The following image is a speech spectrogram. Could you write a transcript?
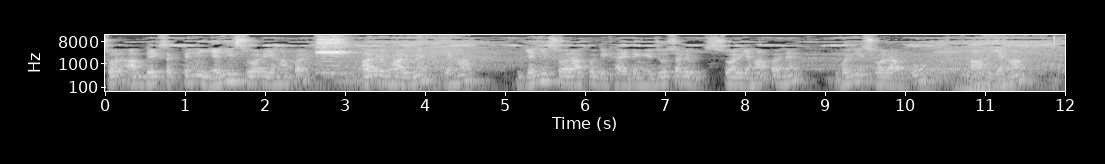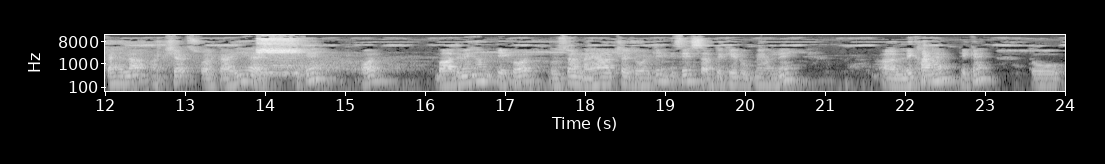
स्वर आप देख सकते हैं। यही स्वर यहाँ पर अग्रभाग में यहाँ यही स्वर आपको दिखाई देंगे। जो सर स्वर यहाँ पर है, वही स्वर आपको यहाँ पहला अक्षर स्वर का ही है, ठीक है? और बाद में हम एक और, दूसरा नया अक्षर जोड़ के इसे शब्द के रूप में हमने लिखा है, ठीक है? तो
